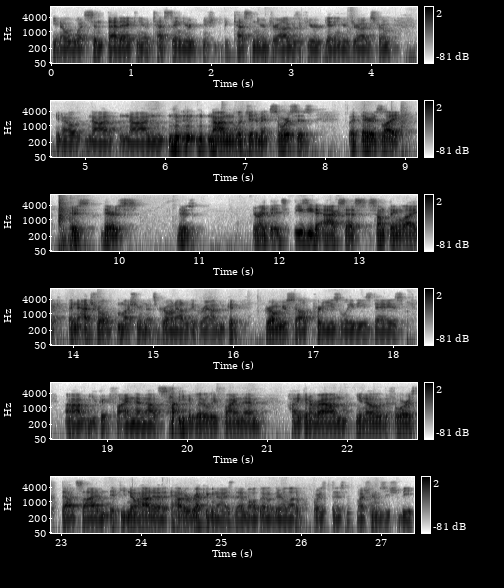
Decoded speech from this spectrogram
you know what's synthetic. You know, testing your you should be testing your drugs if you're getting your drugs from you know non non non legitimate sources. But there's like there's there's there's right. It's easy to access something like a natural mushroom that's grown out of the ground. You can grow them yourself pretty easily these days. Um, you could find them outside. You could literally find them hiking around, you know, the forest outside if you know how to how to recognize them. Although there are a lot of poisonous mushrooms, you should be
